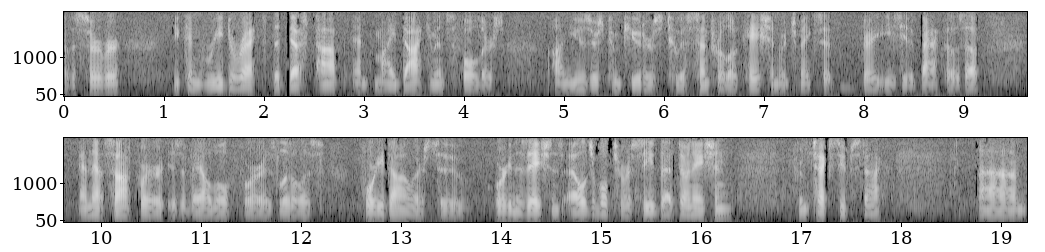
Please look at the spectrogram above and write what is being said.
of a server. You can redirect the desktop and My Documents folders on users' computers to a central location, which makes it very easy to back those up. And that software is available for as little as $40 to organizations eligible to receive that donation from TechSoup stock. Um,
